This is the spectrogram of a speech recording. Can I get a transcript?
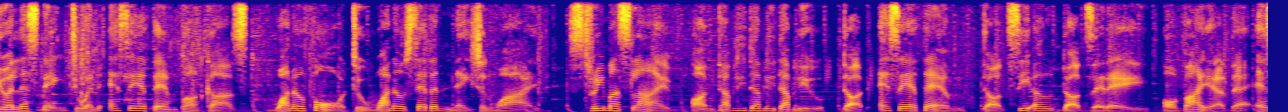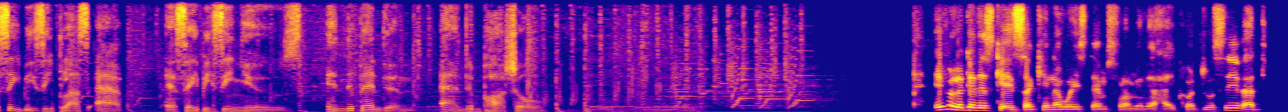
You are listening to an SAFM podcast, 104 to 107 nationwide. Stream us live on www.safm.co.za or via the SABC Plus app. SABC News, independent and impartial. If you look at this case, Sakina, it stems from in the High Court, you'll see that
